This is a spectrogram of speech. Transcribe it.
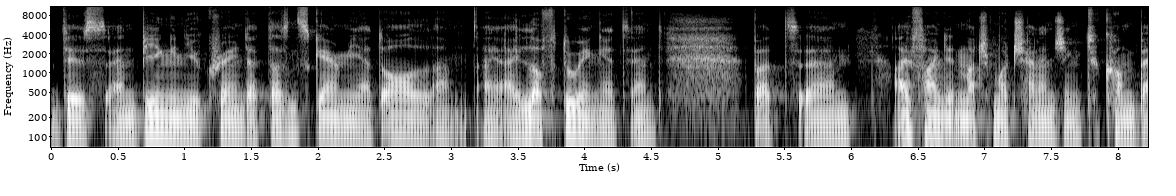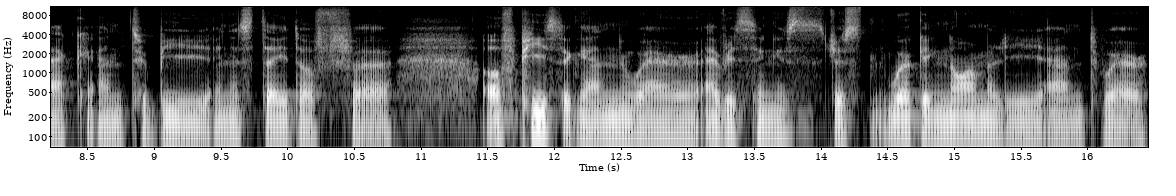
this and being in Ukraine that doesn't scare me at all. Um, I, I, love doing it and but um, I find it much more challenging to come back and to be in a state of uh, of peace again where everything is just working normally and where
